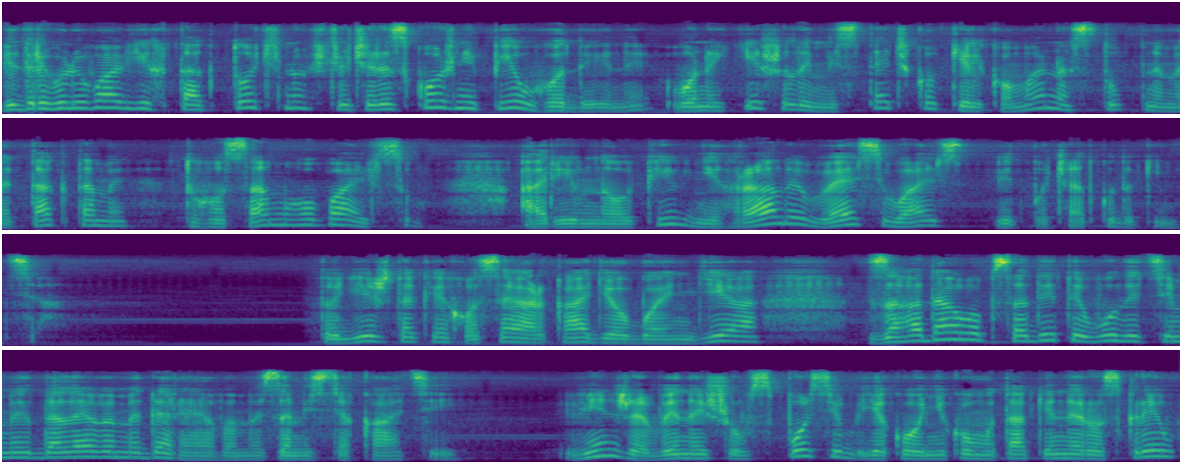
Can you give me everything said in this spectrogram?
відрегулював їх так точно, що через кожні півгодини вони тішили містечко кількома наступними тактами того самого вальсу, а рівно опівдні грали весь вальс від початку до кінця. Тоді ж таки Хосе Аркадіо Буендіа загадав обсадити вулиці мигдалевими деревами замість акацій. Він же винайшов спосіб, якого нікому так і не розкрив,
